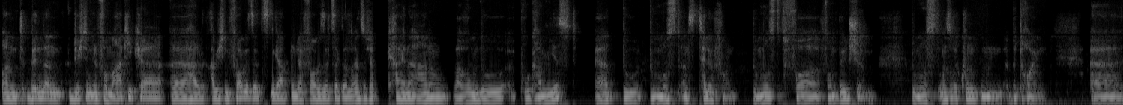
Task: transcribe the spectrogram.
und bin dann durch den Informatiker, äh, habe hab ich einen Vorgesetzten gehabt und der Vorgesetzte hat gesagt, Lorenzo, ich habe keine Ahnung, warum du programmierst. Ja, du, du musst ans Telefon, du musst vor vom Bildschirm, du musst unsere Kunden betreuen. Äh,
